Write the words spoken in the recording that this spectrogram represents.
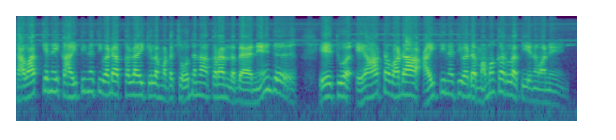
තවත් කෙනෙක් අයිති නැති වැඩක් කළයි කියලා මට චෝදනා කරන්න බෑ නේද? හේතුව එයාට වඩා අයිති නැති වැඩ මම කරලා තියෙනවනේ.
